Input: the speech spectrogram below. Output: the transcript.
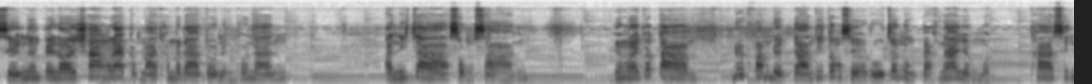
เสียเงินไปร้อยช่างแลกกับม้าธรรมดาตัวหนึ่งเท่านั้นอันนี้จาสงสาร อย่างไรก็ตาม ด้วยความเดือดดาลที่ต้องเสียรู้เจ้าหนุ่มแปลกหน้าอย่างหมดท่าสิ้น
